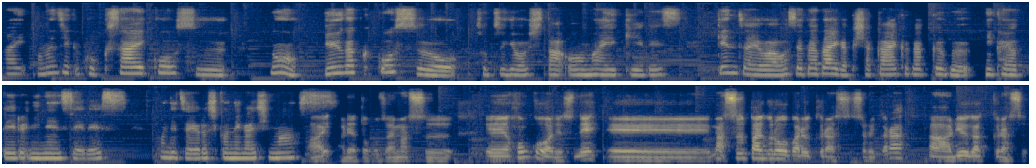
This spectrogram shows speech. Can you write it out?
はい。同じく国際コースの留学コースを卒業した大前幸恵です。現在は早稲田大学社会科学部に通っている2年生です。本日はよろしくお願いします。はい、ありがとうございます。えー、本校はですね、えー、まあ、スーパーグローバルクラス、それからあ留学クラス、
